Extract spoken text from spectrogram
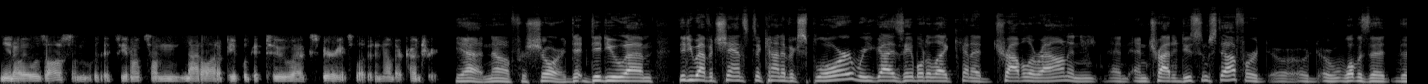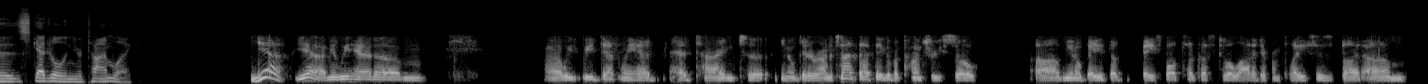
you know, it was awesome. It's you know, some not a lot of people get to uh, experience living in another country. Yeah, no, for sure. Did, did you um did you have a chance to kind of explore? Were you guys able to like kind of travel around and, and, and try to do some stuff, or, or or what was the the schedule and your time like? Yeah, yeah. I mean, we had um, uh, we we definitely had had time to you know get around. It's not that big of a country, so um, you know, ba- the baseball took us to a lot of different places. But um,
